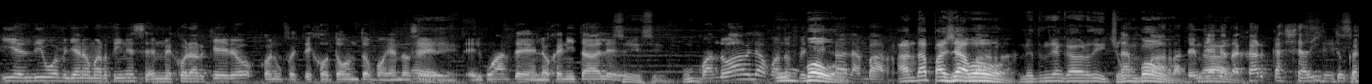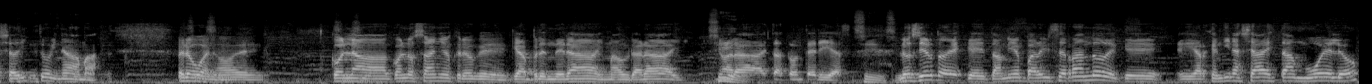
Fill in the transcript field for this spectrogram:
Y el Dibu Emiliano Martínez, el mejor arquero, con un festejo tonto, poniéndose Eh. el, el guante en los genitales. sí, sí. Un, Cuando habla o cuando un festeja, la embarra. Anda para allá, bobo. Le tendrían que haber dicho. La un bobo. embarra. Tendría claro. que atajar calladito, Sí, sí. calladito y nada más. Pero Sí, bueno, eh, con, la, con los años creo que, que aprenderá y madurará y Sí. estas tonterías. Sí, sí. Lo cierto es que también para ir cerrando, de que eh, Argentina ya está en vuelo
